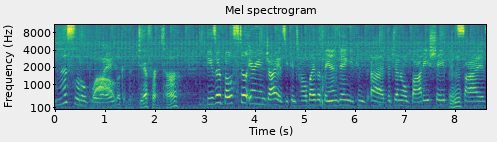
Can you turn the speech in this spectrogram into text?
And this little boy. Wow, look at the difference, huh? These are both still Irianjayas. You can tell by the banding, you can uh, the general body shape and Mm-hmm. size.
